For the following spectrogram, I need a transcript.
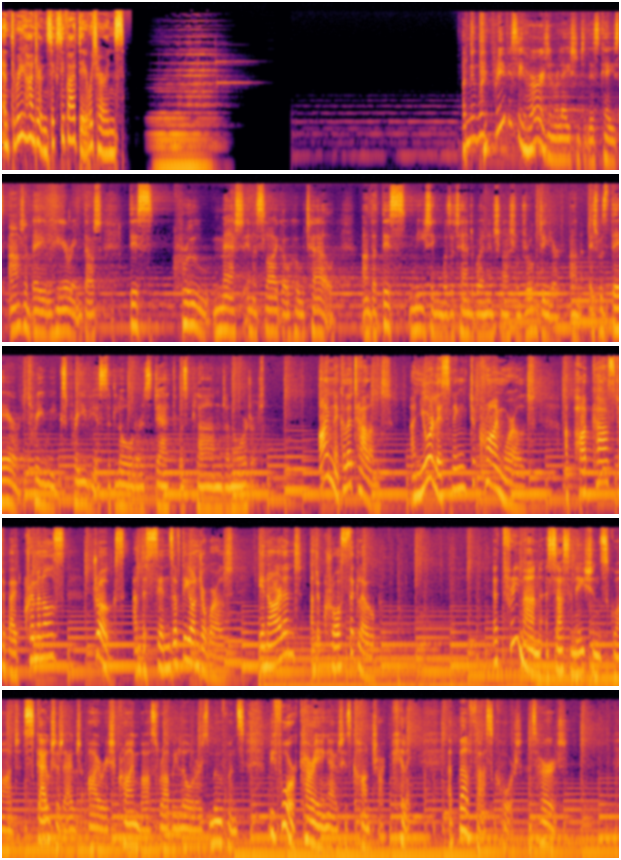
and 365-day returns. I mean, we previously heard in relation to this case at a bail hearing that this crew met in a Sligo hotel and that this meeting was attended by an international drug dealer. And it was there three weeks previous that Lawlor's death was planned and ordered. I'm Nicola Tallant, and you're listening to Crime World, a podcast about criminals, drugs, and the sins of the underworld in Ireland and across the globe. A three man assassination squad scouted out Irish crime boss Robbie Lawlor's movements before carrying out his contract killing, a Belfast court has heard.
